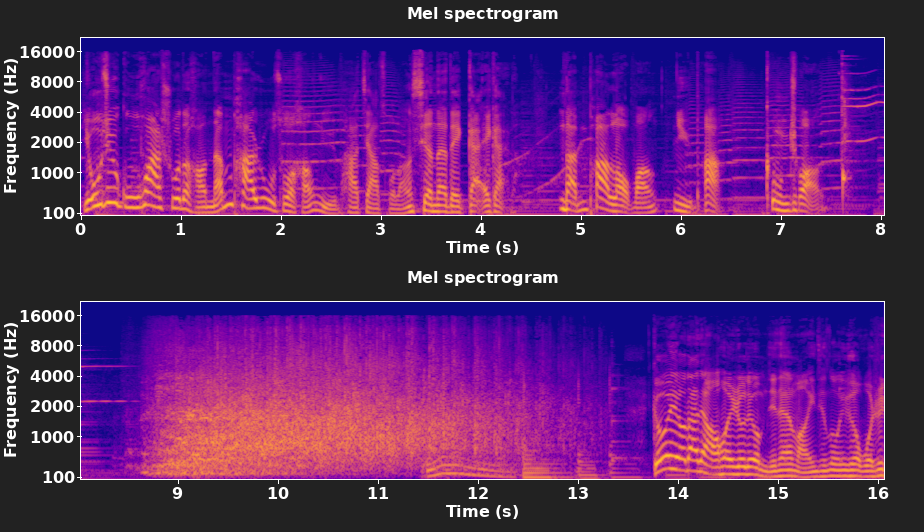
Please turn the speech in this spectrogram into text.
有句古话说得好，男怕入错行，女怕嫁错郎。现在得改改了，男怕老王，女怕空床。各位友，大家好，欢迎收听我们今天网易轻松一刻，我是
